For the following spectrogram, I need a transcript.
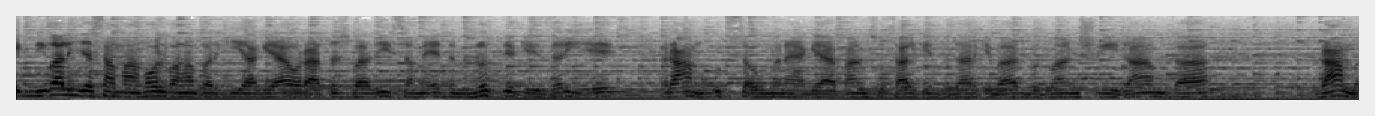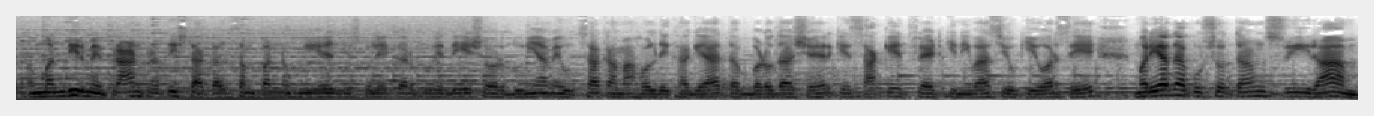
एक दिवाली जैसा माहौल वहाँ पर किया गया और आतशबाजी समेत नृत्य के ज़रिए राम उत्सव मनाया गया। 500 साल के इंतज़ार के बाद भगवान श्री राम का, राम मंदिर में प्राण प्रतिष्ठा कल संपन्न हुई है, जिसको लेकर पूरे देश और दुनिया में उत्साह का माहौल देखा गया। तब बड़ौदा शहर के साकेत फ्लैट के निवासियों की ओर से मर्यादा पुरुषोत्तम श्री राम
